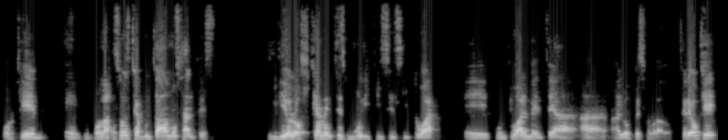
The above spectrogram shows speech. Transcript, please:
Porque, eh, por las razones que apuntábamos antes, ideológicamente es muy difícil situar eh, puntualmente a, a, a López Obrador. Creo que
